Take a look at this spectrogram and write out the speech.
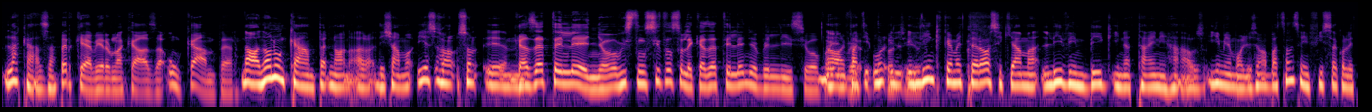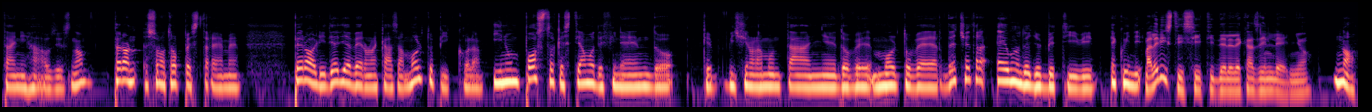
la casa. Perché avere una casa? Un camper. No, non un camper, no, no, allora, diciamo, io sono... sono, ehm, Casette in legno, ho visto un sito sulle casette in legno, è bellissimo. Poi No, infatti un- il, il link che metterò si chiama Living Big in a Tiny House. Io e mia moglie siamo abbastanza in fissa con le tiny houses, no? Però sono troppo estreme. Però l'idea di avere una casa molto piccola, in un posto che stiamo definendo, che è vicino alle montagne, dove è molto verde, eccetera, è uno degli obiettivi. E quindi, Ma l'hai visto i siti delle case in legno? no,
